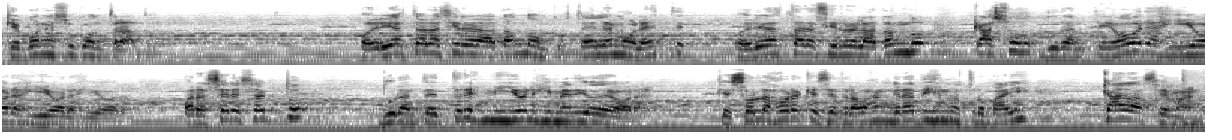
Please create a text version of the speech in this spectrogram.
que pone su contrato. Podría estar así relatando, aunque a ustedes les moleste, podría estar así relatando casos durante horas y horas y horas y horas. Para ser exacto, durante tres millones y medio de horas, que son las horas que se trabajan gratis en nuestro país cada semana,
